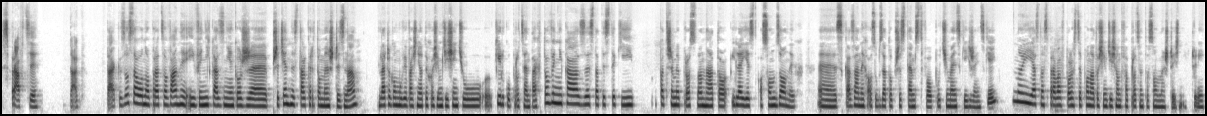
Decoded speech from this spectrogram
Sprawcy. Tak. Tak, został on opracowany i wynika z niego, że przeciętny stalker to mężczyzna. Dlaczego mówię właśnie o tych 80 kilku procentach? To wynika ze statystyki, patrzymy prosto na to, ile jest osądzonych, e, skazanych osób za to przestępstwo płci męskiej i żeńskiej. No i jasna sprawa, w Polsce ponad 82% to są mężczyźni, czyli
